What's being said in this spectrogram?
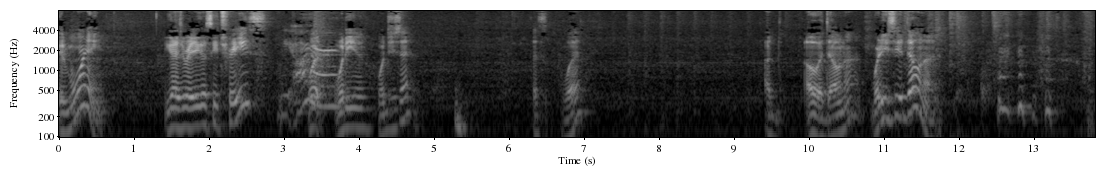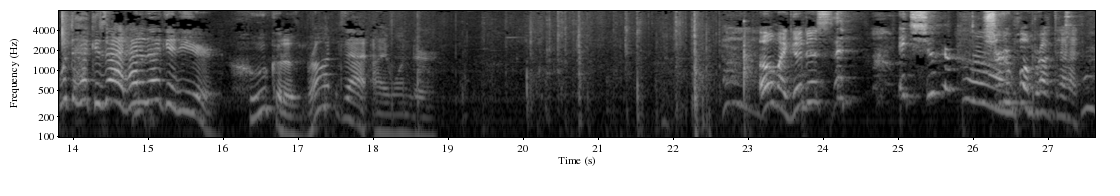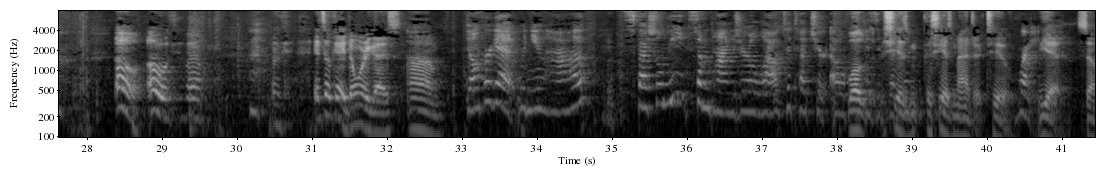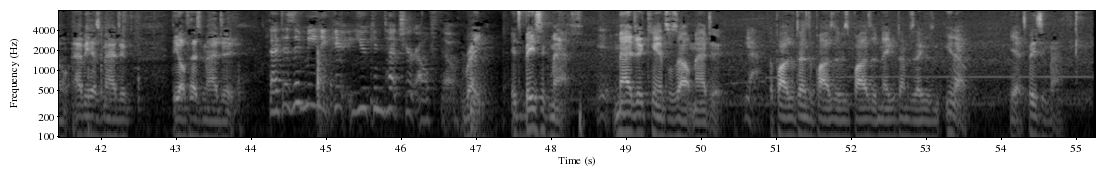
Good morning. You guys ready to go see trees? We are. What what do you what did you say? That's what? A, oh, a donut? Where do you see a donut? what the heck is that? How did that get here? Who could have brought that, I wonder? Oh my goodness! It's sugar plum. Sugar Plum brought that. Oh, oh, well, okay. It's okay. Don't worry, guys. Um, Don't forget, when you have special needs, sometimes you're allowed to touch your elf. well, she has because she has magic too. Right. Yeah. So Abby has magic. The elf has magic. That doesn't mean it get, you can touch your elf, though. Right. It's basic math. It- Magic cancels out magic. Yeah. A positive times a positive is positive. Negative times a negative. is- You know. Right. Yeah, it's basic math.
